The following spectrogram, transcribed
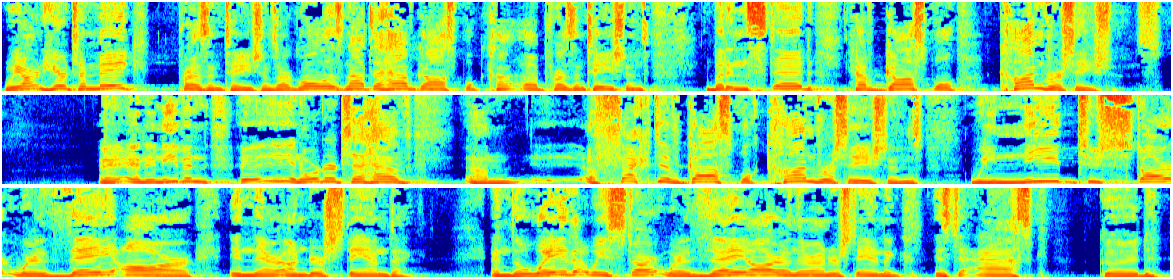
We aren't here to make presentations. Our goal is not to have gospel uh, presentations, but instead have gospel conversations. And, and even uh, in order to have um, effective gospel conversations, we need to start where they are in their understanding. And the way that we start where they are in their understanding is to ask good,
